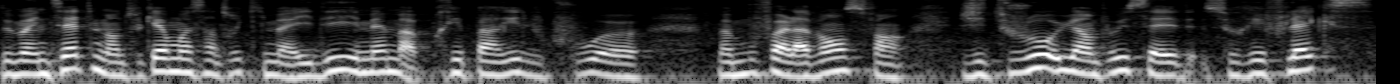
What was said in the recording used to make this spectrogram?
de mindset. Mais en tout cas, moi, c'est un truc qui m'a aidé et même à préparer du coup euh, ma bouffe à l'avance. Enfin, j'ai toujours eu un peu cette- ce réflexe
